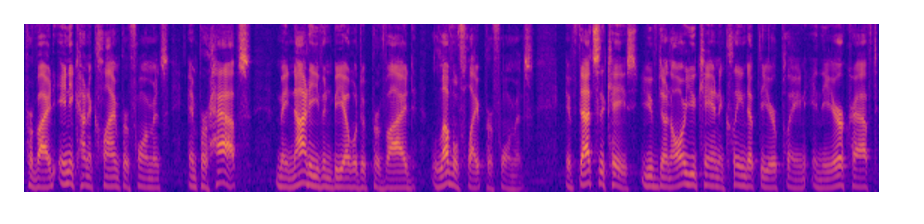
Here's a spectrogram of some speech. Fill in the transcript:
provide any kind of climb performance and perhaps may not even be able to provide level flight performance. If that's the case, you've done all you can and cleaned up the airplane and the aircraft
